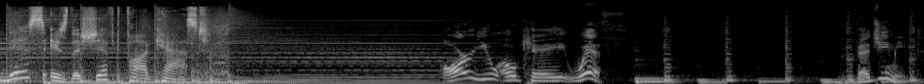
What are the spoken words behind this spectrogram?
This is the Shift Podcast. Are you okay with veggie meat?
